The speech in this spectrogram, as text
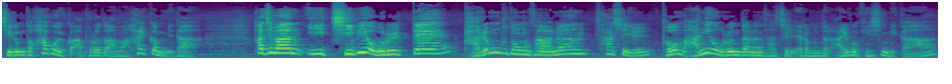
지금도 하고 있고 앞으로도 아마 할 겁니다. 하지만 이 집이 오를 때 다른 부동산은 사실 더 많이 오른다는 사실 여러분들 알고 계십니까?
